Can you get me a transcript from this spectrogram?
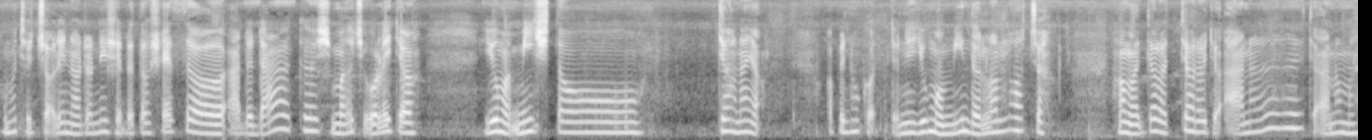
Không có chơi chờ đi nào cho nên sẽ được tao sẽ giờ à được đá cơ mở chỗ lấy cho. Dù mà mi to cho nó nhở. Ở bên hôm còn, cho nên dù mà mi được lo lo cho. Không mà cho là cho đâu, cho à nó, cho à nó mà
